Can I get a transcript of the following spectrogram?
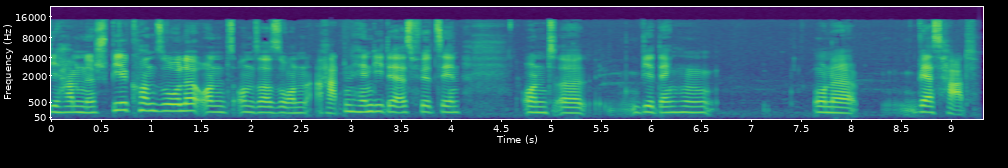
die haben eine Spielkonsole und unser Sohn hat ein Handy, der ist 14. Und äh, wir denken, ohne wäre es hart.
